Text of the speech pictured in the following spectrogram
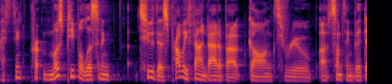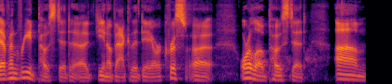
I think pr- most people listening to this probably found out about Gong through uh, something that Devin Reed posted, uh, you know, back in the day, or Chris uh, Orlov posted. Um,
